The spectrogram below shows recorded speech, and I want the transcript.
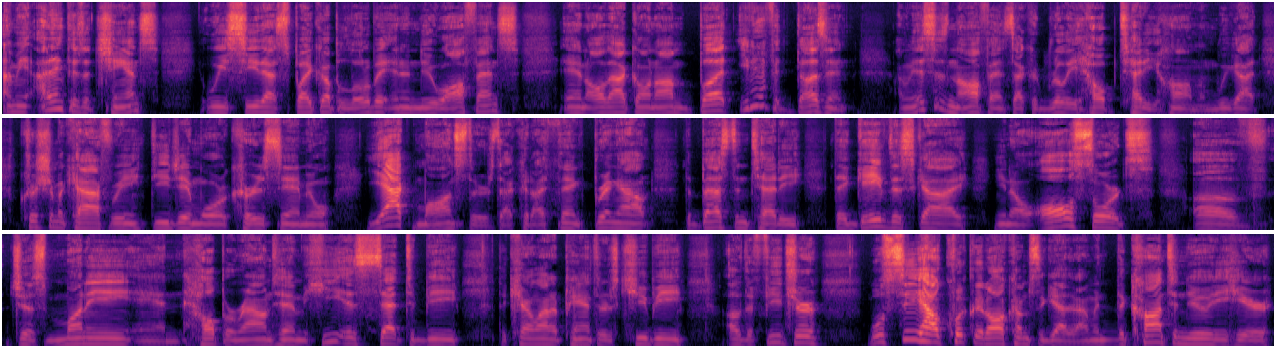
I mean, I think there's a chance we see that spike up a little bit in a new offense and all that going on. But even if it doesn't, I mean, this is an offense that could really help Teddy hum. And we got Christian McCaffrey, DJ Moore, Curtis Samuel, YAC monsters that could, I think, bring out the best in Teddy. They gave this guy, you know, all sorts of just money and help around him. He is set to be the Carolina Panthers QB of the future. We'll see how quickly it all comes together. I mean, the continuity here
